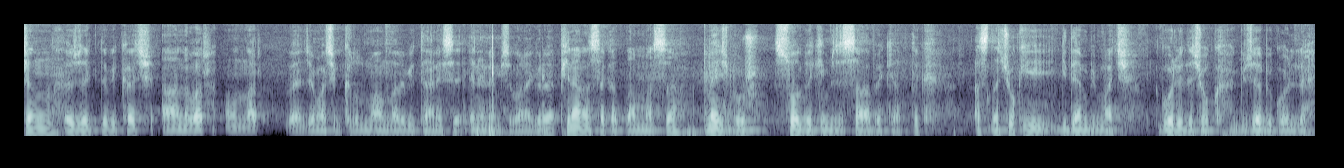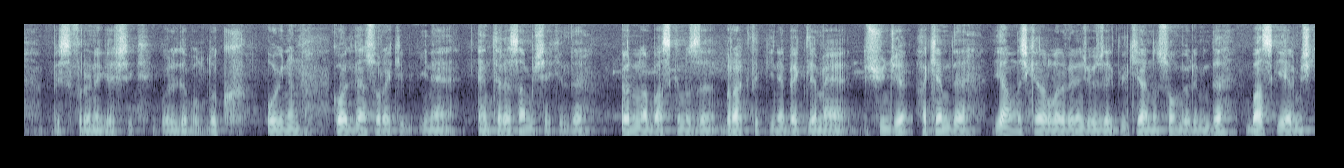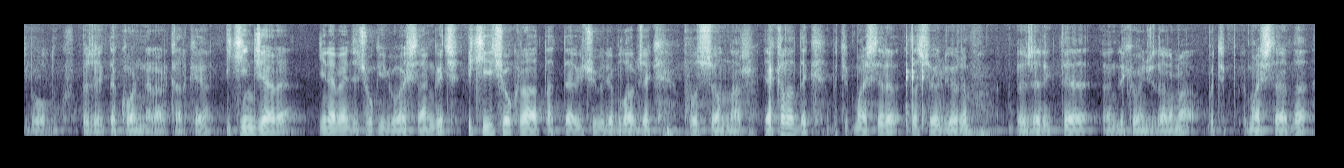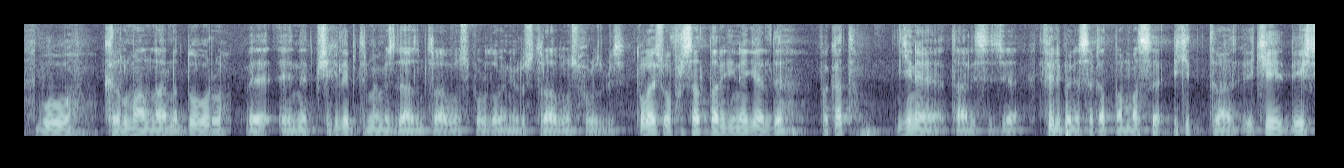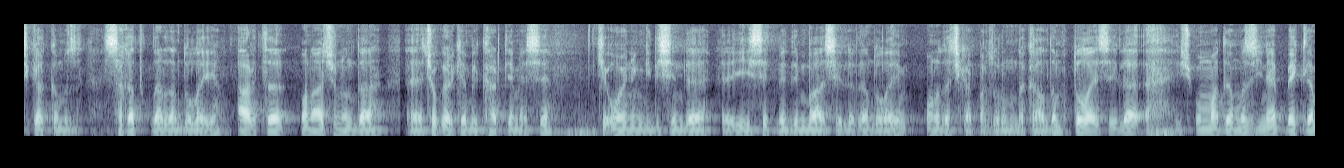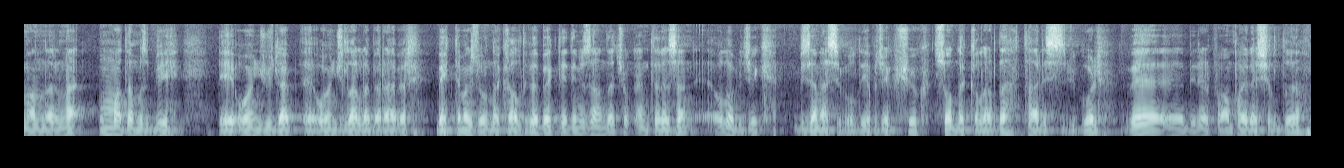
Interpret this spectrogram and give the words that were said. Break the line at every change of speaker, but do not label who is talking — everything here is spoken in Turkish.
Maçın özellikle birkaç anı var. Onlar bence maçın kırılma anları bir tanesi. En önemlisi bana göre. Pina'nın sakatlanması. Mecbur. Sol bekimizi sağ bek yaptık. Aslında çok iyi giden bir maç. Golü de çok güzel bir golle 1-0 öne geçtik. Golü de bulduk. Oyunun golden sonraki yine enteresan bir şekilde ön alan baskımızı bıraktık. Yine beklemeye düşünce hakem de yanlış kararlar verince özellikle ilk yarının son bölümünde baskı yermiş gibi olduk. Özellikle korner arka arkaya. İkinci yarı Yine bence çok iyi bir başlangıç. İkiyi çok rahat hatta üçü bile bulabilecek pozisyonlar yakaladık. Bu tip maçları da söylüyorum. Özellikle öndeki oyuncularıma bu tip maçlarda bu kırılma anlarını doğru ve e, net bir şekilde bitirmemiz lazım. Trabzonspor'da oynuyoruz. Trabzonspor'uz biz. Dolayısıyla o fırsatlar yine geldi. Fakat yine talihsizce Felipe'nin sakatlanması iki, iki değişiklik hakkımız sakatlıklardan dolayı. Artı Onaçu'nun da e, çok erken bir kart yemesi ki oyunun gidişinde e, iyi hissetmediğim bazı şeylerden dolayı onu da çıkartmak zorunda kaldım. Dolayısıyla eh, hiç ummadığımız yine beklemanlarına ummadığımız bir e, oyuncuyla e, oyuncularla beraber beklemek zorunda kaldık ve beklediğimiz anda çok enteresan olabilecek bize nasip oldu. Yapacak bir şey yok. Son dakikalarda talihsiz bir gol ve birer puan paylaşıldı.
